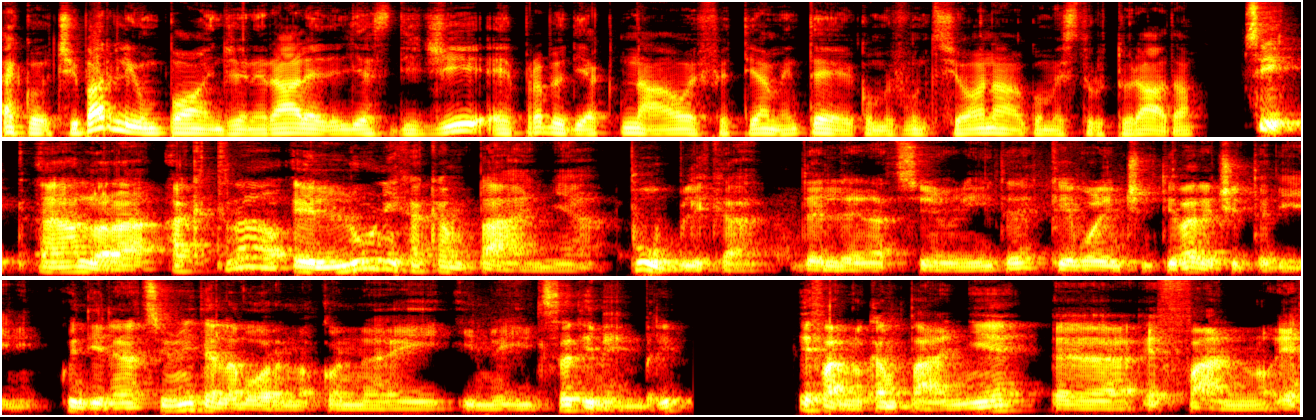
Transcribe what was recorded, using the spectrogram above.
Ecco, ci parli un po' in generale degli SDG e proprio di Act Now, effettivamente come funziona, come è strutturata? Sì, allora Act Now è l'unica campagna pubblica delle Nazioni Unite che vuole incentivare i cittadini. Quindi le Nazioni Unite lavorano con i, i, gli Stati membri e fanno campagne eh, e, fanno, e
